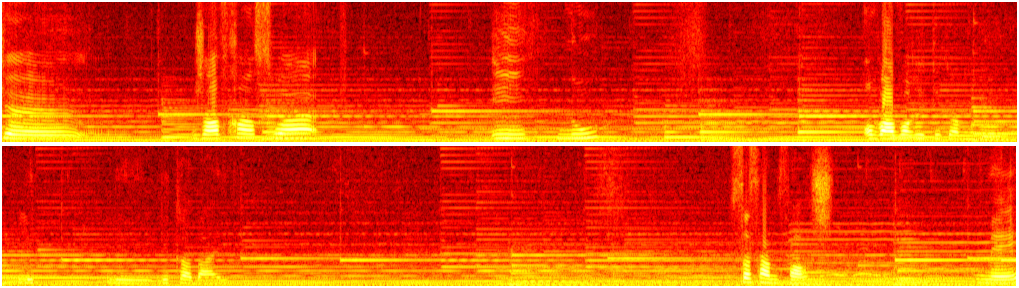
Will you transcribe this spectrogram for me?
Que Jean-François et nous, on va avoir été comme les, cobayes. Ça, ça me fâche. Mais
